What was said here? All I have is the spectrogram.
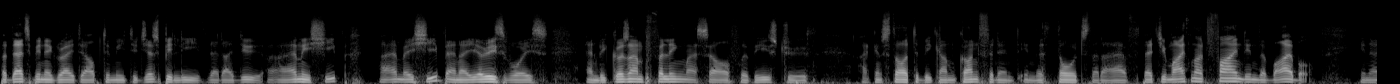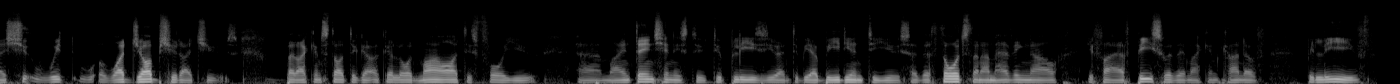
but that's been a great help to me to just believe that i do. I am a sheep. I am a sheep and i hear his voice. And because i'm filling myself with his truth i can start to become confident in the thoughts that i have that you might not find in the bible. You know with, what job should i choose? But i can start to go okay lord my heart is for you. Uh, my intention is to to please you and to be obedient to you. So the thoughts that I'm having now, if I have peace with them, I can kind of believe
